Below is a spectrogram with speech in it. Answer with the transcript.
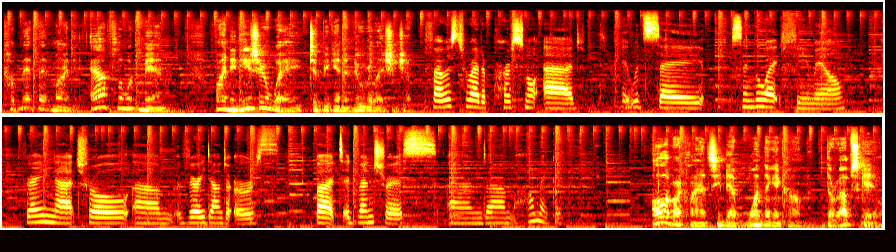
commitment-minded, affluent men find an easier way to begin a new relationship. If I was to write a personal ad, it would say single white female, very natural, um, very down to earth, but adventurous and um, homemaker. All of our clients seem to have one thing in common. They're upscale,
